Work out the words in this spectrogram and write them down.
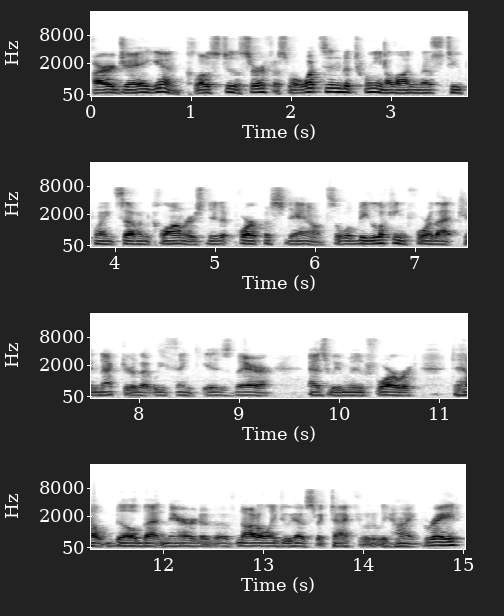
RJ again, close to the surface. Well, what's in between along this 2.7 kilometers? Did it porpoise down? So we'll be looking for that connector that we think is there as we move forward to help build that narrative of not only do we have spectacularly high grade,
